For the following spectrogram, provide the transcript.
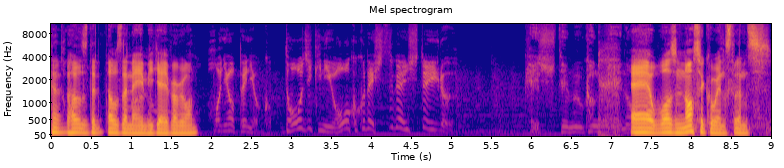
that was the that was the name he gave everyone. It was not a coincidence.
